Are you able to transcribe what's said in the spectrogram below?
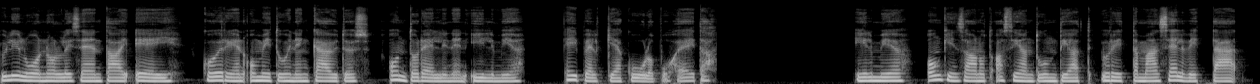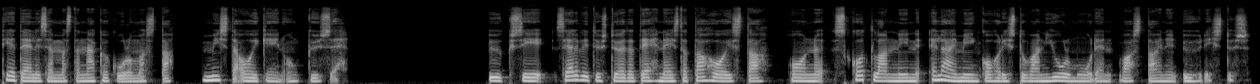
yliluonnolliseen tai ei, Koirien omituinen käytös on todellinen ilmiö, ei pelkkiä kuulopuheita. Ilmiö onkin saanut asiantuntijat yrittämään selvittää tieteellisemmästä näkökulmasta, mistä oikein on kyse. Yksi selvitystyötä tehneistä tahoista on Skotlannin eläimiin kohdistuvan julmuuden vastainen yhdistys.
